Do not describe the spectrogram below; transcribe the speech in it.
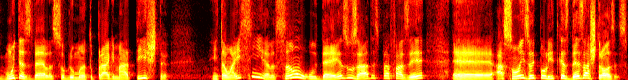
muitas delas sobre o manto pragmatista, então aí sim, elas são ideias usadas para fazer é, ações e políticas desastrosas.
